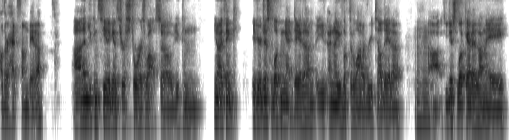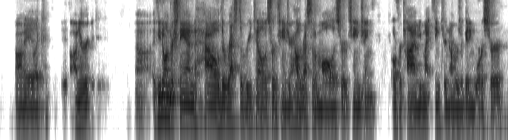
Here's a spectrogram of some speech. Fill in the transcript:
other headphone data. Uh, and then you can see it against your store as well. So you can, you know, I think if you're just looking at data, you, I know you've looked at a lot of retail data. Mm-hmm. Uh, if you just look at it on a on a like on your uh, if you don't understand how the rest of retail is sort of changing, or how the rest of a mall is sort of changing over time, you might think your numbers are getting worse or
